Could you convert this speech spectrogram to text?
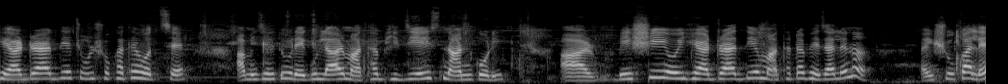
হেয়ার ড্রায়ার দিয়ে চুল শুকাতে হচ্ছে। আমি যেহেতু রেগুলার মাথা ভিজিয়েই স্নান করি, আর বেশি ওই হেয়ার ড্রায়ার দিয়ে মাথাটা ভেজালে না এই শুকালে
